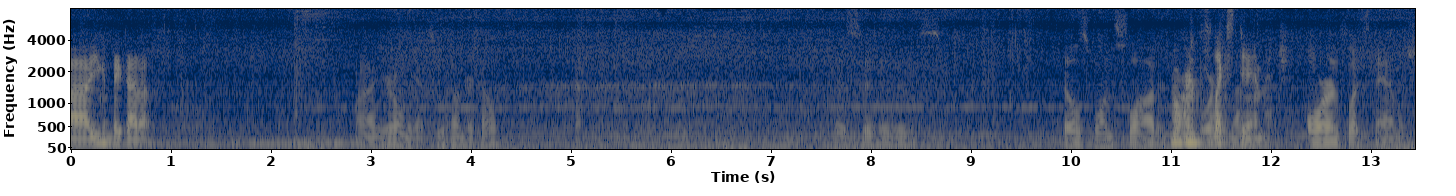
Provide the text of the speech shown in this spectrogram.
Uh, you can pick that up. Uh, you're only at 200 health. This is fills one slot and Or inflicts damage. Or inflicts damage.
